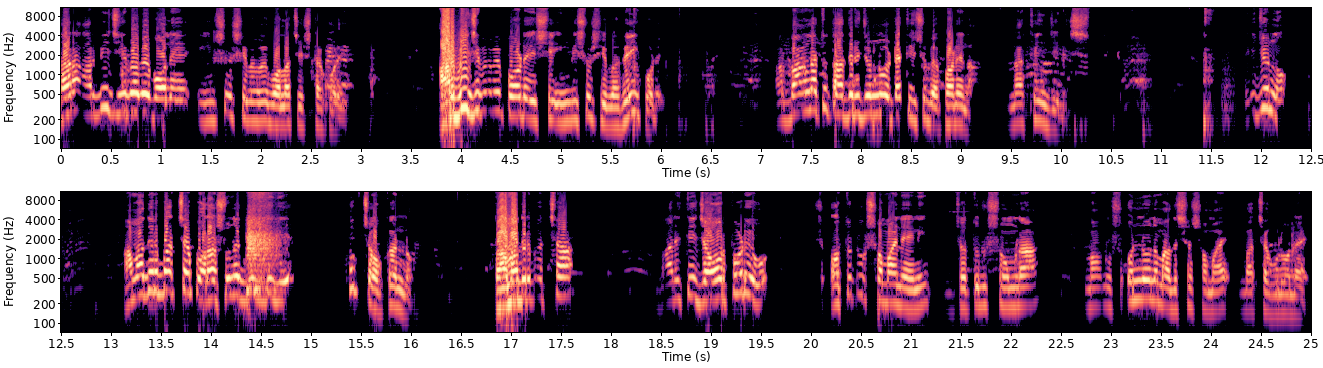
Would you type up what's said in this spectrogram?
তারা আরবি যেভাবে বলে, ইংলিশও সেভাবে বলার চেষ্টা করে। আরবি যেভাবে পড়ে, সে ইংলিশও সেভাবেই পড়ে। আর বাংলা তো তাদের জন্য এটা কিছু ব্যাপারে না নাথিং জিনিস। এই জন্য আমাদের বাচ্চা পড়াশোনার দিক দিকে খুব চৌকান্ন তো আমাদের বাচ্চা বাড়িতে যাওয়ার পরেও অতটুকু সময় নেয়নি, যতটুকু সোমরা মানুষ অন্য অন্য মাদ্রাসার সময় বাচ্চাগুলো নেয়।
